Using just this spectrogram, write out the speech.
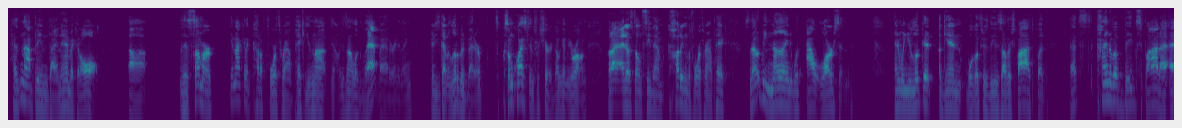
has not been dynamic at all uh, this summer, you're not going to cut a fourth round pick. He's not, you know, he's not looked that bad or anything, and he's gotten a little bit better. Some questions for sure. Don't get me wrong, but I, I just don't see them cutting the fourth round pick. So that would be nine without Larsen. And when you look at again, we'll go through these other spots, but that's kind of a big spot. I I,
